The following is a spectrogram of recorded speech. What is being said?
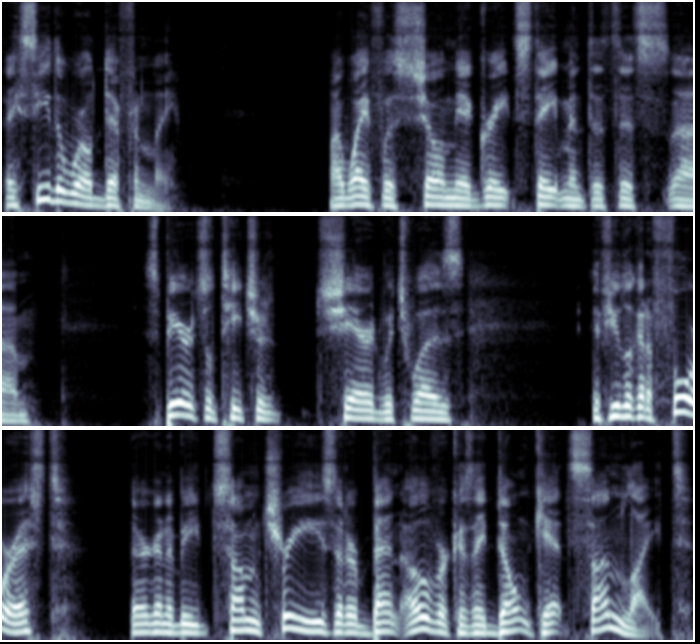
they see the world differently my wife was showing me a great statement that this um, spiritual teacher shared, which was if you look at a forest, there are going to be some trees that are bent over because they don't get sunlight.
